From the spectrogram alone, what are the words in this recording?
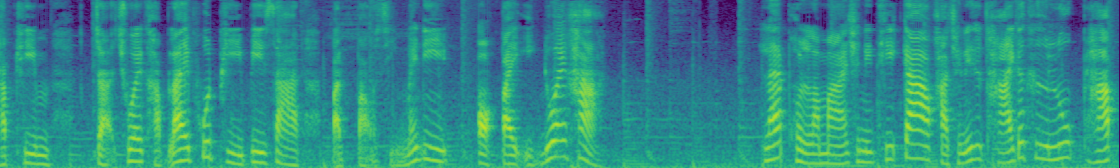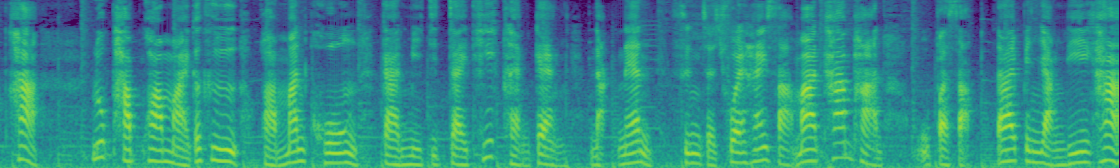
ทับทิม จะช่วยขับไล่พูดผีปีศาจปัดเป่าสิ่งไม่ดีออกไปอีกด้วยค่ะ และผลไม้ชนิดที่ 9 ค่ะ ชนิดสุดท้ายก็คือลูกพลับค่ะ ลูกพับความหมายก็คือ ความมั่นคง การมีจิตใจที่แข็งแกร่งหนักแน่น ซึ่งจะช่วยให้สามารถข้ามผ่านอุปสรรคได้เป็นอย่างดีค่ะ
